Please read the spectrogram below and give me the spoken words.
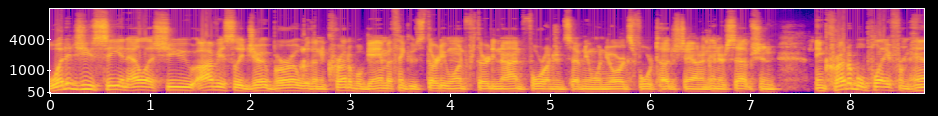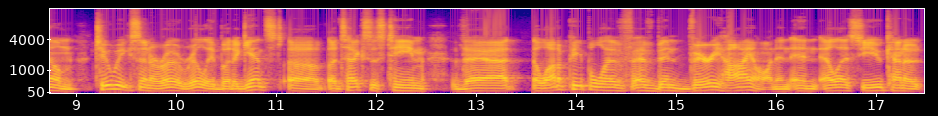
what did you see in LSU? Obviously, Joe Burrow with an incredible game. I think it was 31 for 39, 471 yards, four touchdown, and interception. Incredible play from him, two weeks in a row, really, but against uh, a Texas team that a lot of people have, have been very high on, and, and LSU kind of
